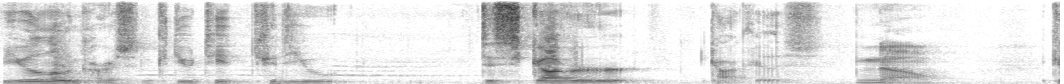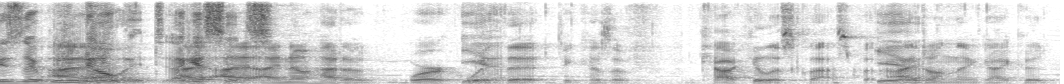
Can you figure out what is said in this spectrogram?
you alone, Carson? Could you te- could you discover calculus? No. Because like we I- know it. I guess I, I know how to work with Yeah. it because of calculus class, but Yeah. I don't think I could.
